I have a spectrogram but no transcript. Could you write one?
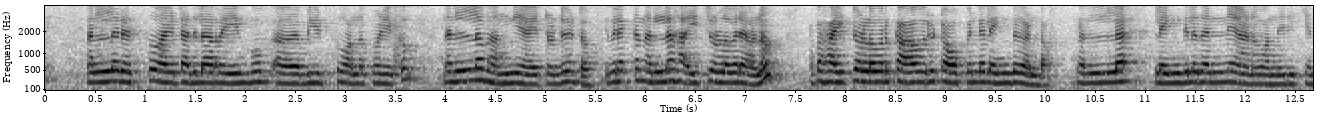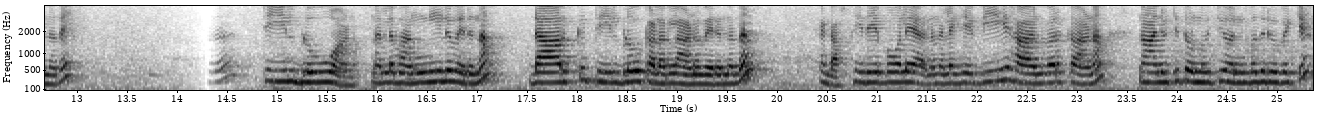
നല്ല രസമായിട്ട് അതിൽ ആ റെയിൻബോ ബീഡ്സ് വന്നപ്പോഴേക്കും നല്ല ഭംഗിയായിട്ടുണ്ട് കേട്ടോ. ഇവരൊക്കെ നല്ല ഹൈറ്റ് ഉള്ളവരാണ്. അപ്പൊ ഹൈറ്റ് ഉള്ളവർക്ക് ആ ഒരു ടോപ്പിന്റെ ലെങ്ത് കണ്ടോ? നല്ല ലെങ്തിൽ തന്നെയാണ് വന്നിരിക്കുന്നത്. ഇത് ടീൽ ബ്ലൂ ആണ്. നല്ല ഭംഗിയിൽ വരുന്ന ഡാർക്ക് ടീൽ ബ്ലൂ കളറിലാണ് വരുന്നത്. കണ്ടോ? ഇതേപോലെയാണ്. നല്ല ഹെവി ഹാൻഡ് വർക്ക് ആണ്. നാനൂറ്റി തൊണ്ണൂറ്റി ഒൻപത് രൂപയ്ക്ക്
